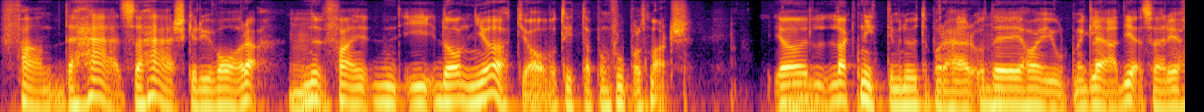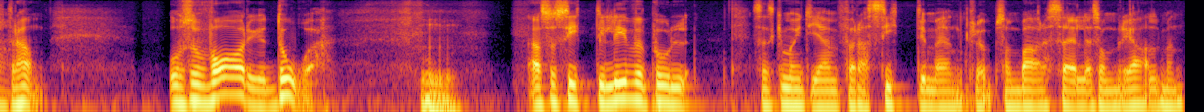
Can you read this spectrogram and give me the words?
fan, det här, så här ska det ju vara. Mm. Nu, fan, idag njöt jag av att titta på en fotbollsmatch. Jag har lagt 90 minuter på det här och det har jag gjort med glädje så här i efterhand. Och så var det ju då. Alltså City-Liverpool, sen ska man ju inte jämföra City med en klubb som Barca eller som Real, men,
